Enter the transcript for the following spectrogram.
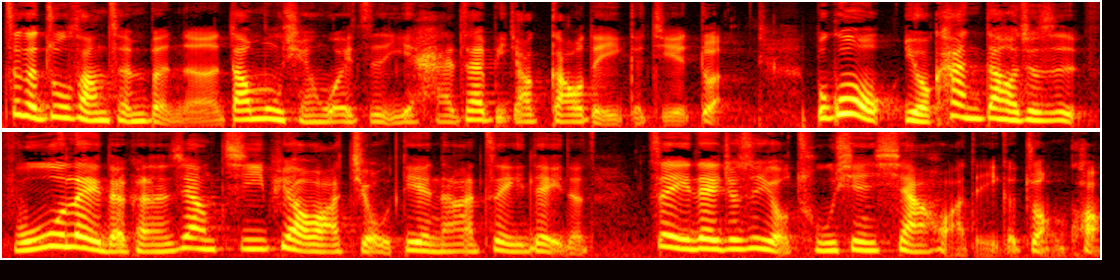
这个住房成本呢，到目前为止也还在比较高的一个阶段。不过有看到，就是服务类的，可能像机票啊、酒店啊这一类的，这一类就是有出现下滑的一个状况。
